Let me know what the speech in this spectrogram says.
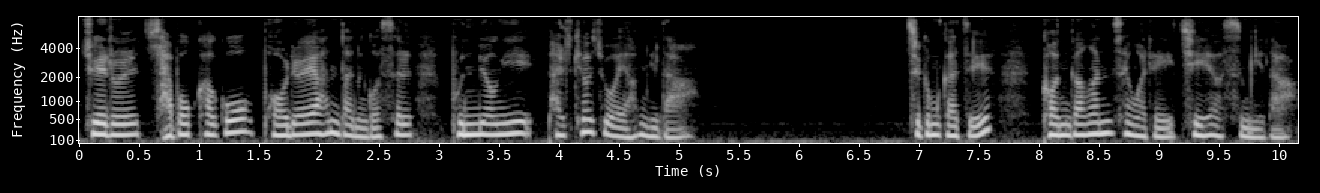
죄를 자복하고 버려야 한다는 것을 분명히 밝혀주어야 합니다. 지금까지 건강한 생활의 지혜였습니다.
